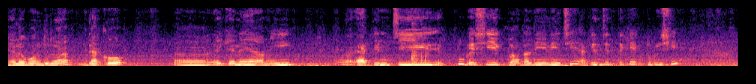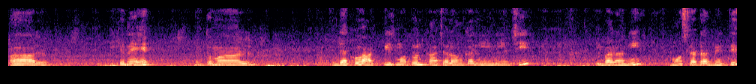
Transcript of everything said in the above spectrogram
হ্যালো বন্ধুরা, দেখো এখানে আমি এক ইঞ্চি একটু বেশি একটু আদা নিয়ে নিয়েছি, এক ইঞ্চির থেকে একটু বেশি। আর এখানে তোমার দেখো আট পিস মতন কাঁচা লঙ্কা নিয়ে নিয়েছি। এবার আমি মশলাটা বেটে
